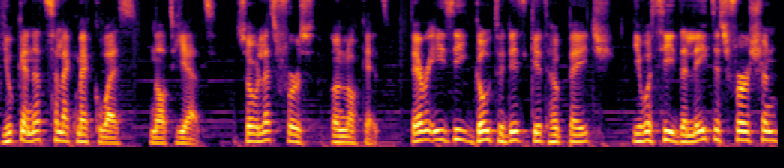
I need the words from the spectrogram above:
you cannot select macOS, not yet. So let's first unlock it. Very easy, go to this GitHub page. You will see the latest version.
